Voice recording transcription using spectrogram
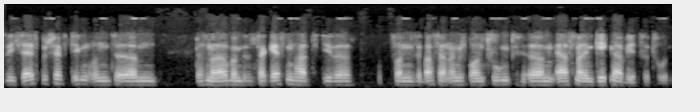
sich selbst beschäftigen und ähm, dass man aber ein bisschen vergessen hat, diese von Sebastian angesprochene Tugend ähm, erstmal dem Gegner weh zu tun.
